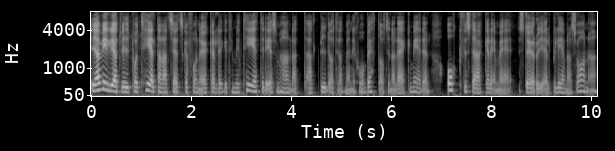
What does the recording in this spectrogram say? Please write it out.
Jag vill ju att vi på ett helt annat sätt ska få en ökad legitimitet i det som handlar om att, att bidra till att människor mår bättre av sina läkemedel och förstärka det med stöd och hjälp i levnadsvana.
